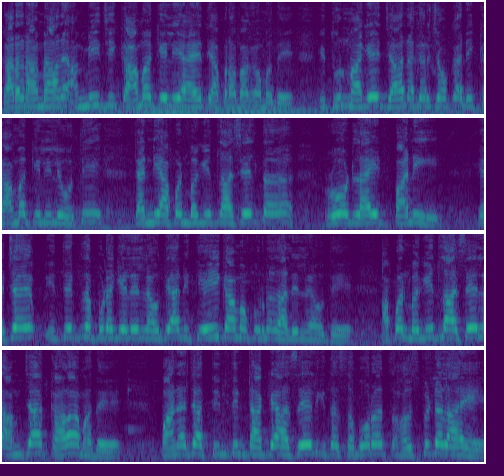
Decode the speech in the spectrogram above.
कारण आम्ही आम्ही जी कामं केली आहेत या प्रभागामध्ये इथून मागे ज्या नगरसेवकांनी कामं केलेली होती त्यांनी आपण बघितलं असेल तर रोड लाइट पाणी याच्या इथे तर पुढे गेलेले नव्हते आणि तेही कामं पूर्ण झालेले नव्हते. आपण बघितलं असेल आमच्या काळामध्ये पाण्याच्या तीन तीन टाक्या असेल इथं समोरच हॉस्पिटल आहे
